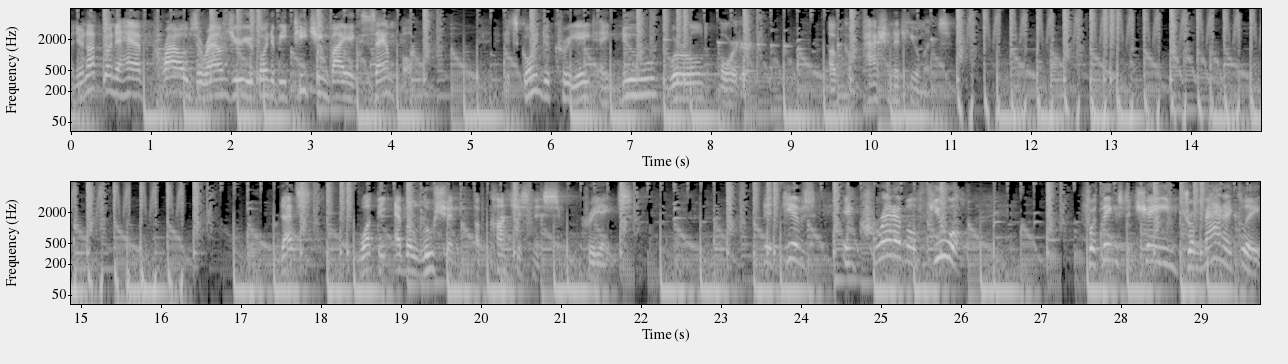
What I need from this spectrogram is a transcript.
And you're not going to have crowds around you, you're going to be teaching by example. It's going to create a new world order of compassionate humans. That's what the evolution of consciousness creates. It gives incredible fuel for things to change dramatically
